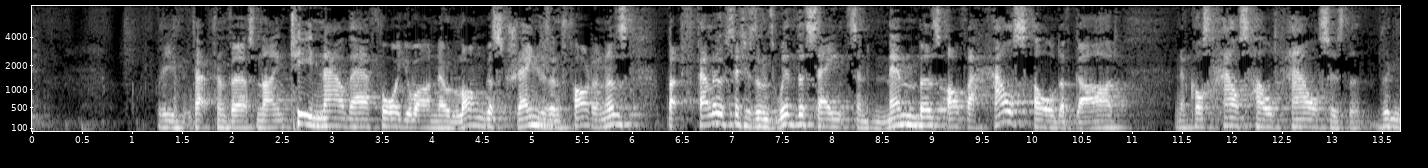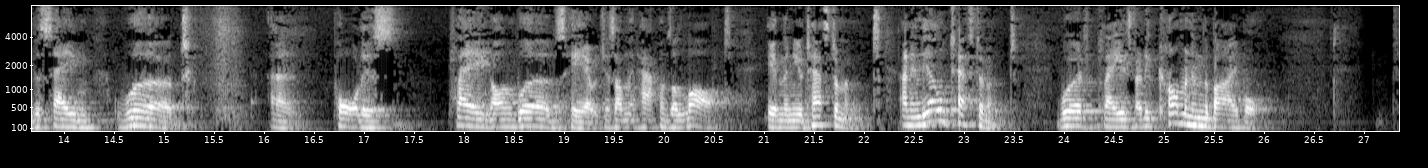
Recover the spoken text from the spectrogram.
reading that from verse 19. Now therefore you are no longer strangers and foreigners, but fellow citizens with the saints and members of the household of God and of course, household house is the, really the same word. Uh, Paul is playing on words here, which is something that happens a lot in the New Testament. And in the Old Testament, word play is very common in the Bible.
